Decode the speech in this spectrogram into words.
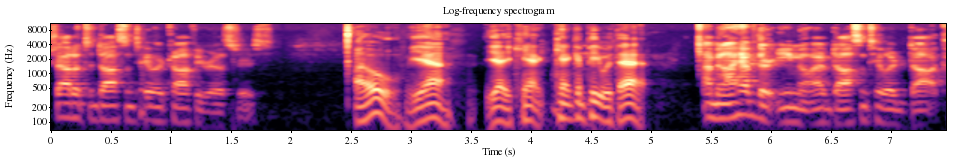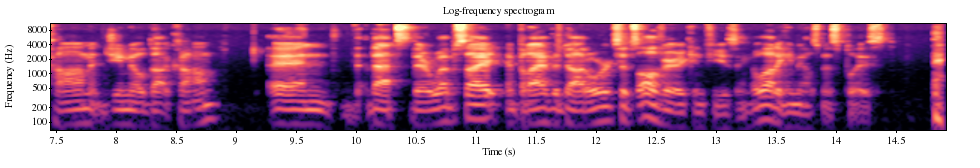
Shout out to Dawson Taylor Coffee Roasters. Oh yeah, yeah. You can't can't compete with that. I mean, I have their email. I have DawsonTaylor.com at gmail.com, and that's their website. But I have the .org, so it's all very confusing. A lot of emails misplaced.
